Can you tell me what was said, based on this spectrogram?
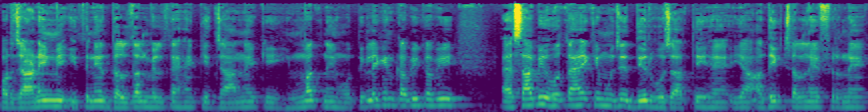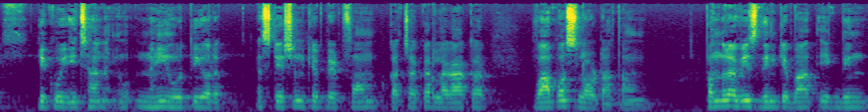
और जाड़े में इतने दलदल मिलते हैं कि जाने की हिम्मत नहीं होती। लेकिन कभी कभी ऐसा भी होता है कि मुझे देर हो जाती है या अधिक चलने फिरने की कोई इच्छा नहीं होती और स्टेशन के प्लेटफॉर्म का चक्कर लगाकर वापस लौट आता हूँ। पंद्रह बीस दिन के बाद एक दिन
